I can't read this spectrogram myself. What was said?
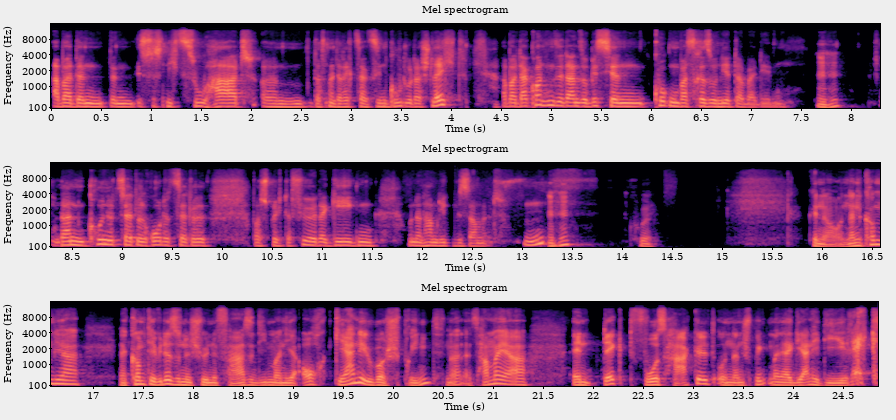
Aber dann, dann ist es nicht zu hart, ähm, dass man direkt sagt, sind gut oder schlecht. Aber da konnten sie dann so ein bisschen gucken, was resoniert da bei denen. Mhm. Und dann grüne Zettel, rote Zettel, was spricht dafür, dagegen. Und dann haben die gesammelt. Mhm. Mhm. Cool. Genau. Und dann kommen wir dann kommt ja wieder so eine schöne Phase, die man ja auch gerne überspringt. Ne? Das haben wir ja entdeckt, wo es hakelt und dann springt man ja gerne direkt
